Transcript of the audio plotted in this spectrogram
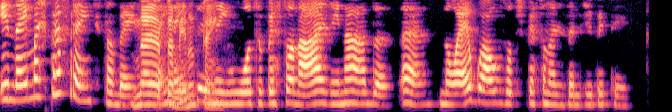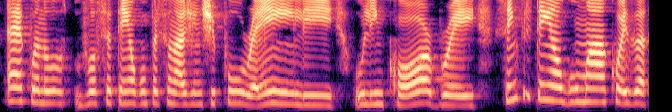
E nem mais pra frente também. Não, Não, tem também nem não tem. nenhum outro personagem, nada. É, não é igual os outros personagens LGBT. É, quando você tem algum personagem tipo o Rainley, o Lynn Corbray, sempre tem alguma coisa,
